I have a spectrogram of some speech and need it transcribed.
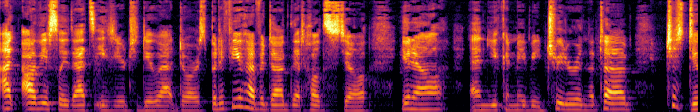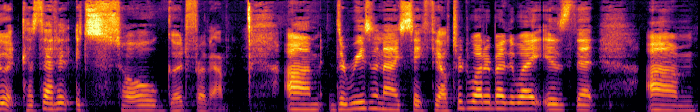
I, obviously, that's easier to do outdoors, but if you have a dog that holds still, you know, and you can maybe treat her in the tub, just do it because that it's so good for them. Um, the reason I say filtered water, by the way, is that um,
